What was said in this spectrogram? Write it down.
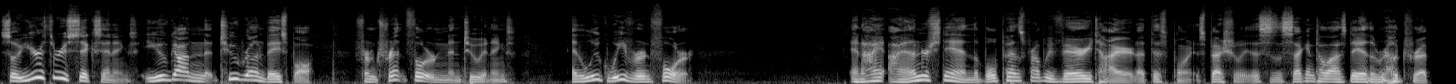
So you're through six innings. You've gotten two run baseball from Trent Thornton in two innings and Luke Weaver in four. And I, I understand the bullpen's probably very tired at this point, especially. This is the second to last day of the road trip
